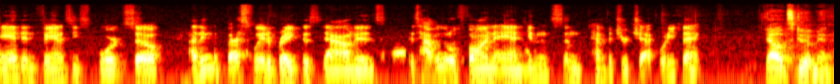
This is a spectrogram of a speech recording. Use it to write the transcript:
and in fantasy sports. So I think the best way to break this down is is have a little fun and get in some temperature check. What do you think? Yeah, let's do it, man.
